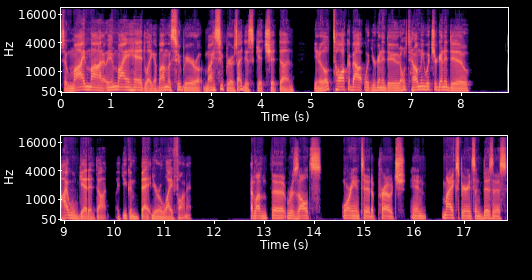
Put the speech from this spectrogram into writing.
So my motto in my head, like if I'm a superhero, my superheroes, I just get shit done. You know, don't talk about what you're going to do. Don't tell me what you're going to do. I will get it done. Like you can bet your life on it. I love the results oriented approach. In my experience in business,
